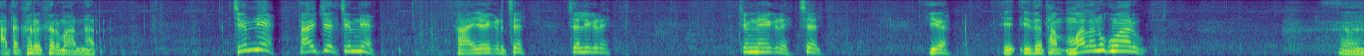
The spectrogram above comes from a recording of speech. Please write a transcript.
आता खरं खरं मारणार. चिमणे पाय चल चिमण्या. हा ये इकडे चल. चल इकडे. चिमणे इकडे चल. ये इथं थांब. मला नको मारू. हां.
